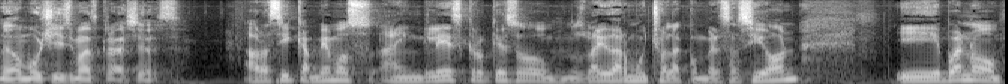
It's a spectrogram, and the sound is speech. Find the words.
No, muchísimas gracias. Ahora sí, cambiemos a inglés. Creo que eso nos va a ayudar mucho a la conversación. Y bueno,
